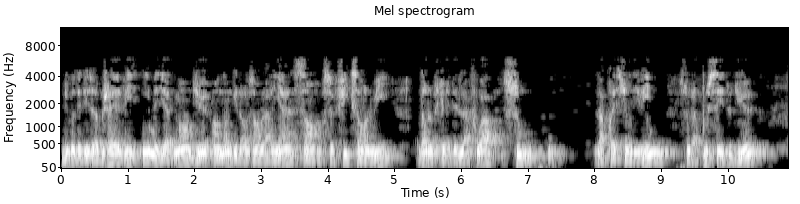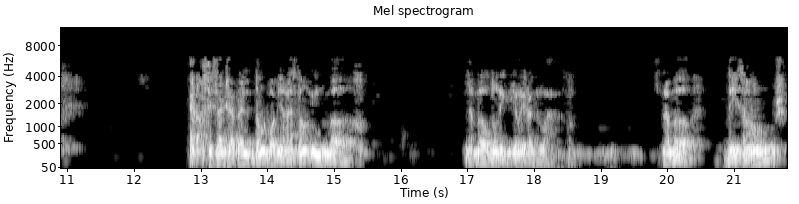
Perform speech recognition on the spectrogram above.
du côté des objets, vise immédiatement Dieu en tant qu'il ne ressemble à rien, sans se fixe en lui, dans l'obscurité de la foi, sous la pression divine, sous la poussée de Dieu. Alors c'est ça que j'appelle, dans le premier instant, une mort. La mort dont l'aiguillon est la gloire. La mort des anges,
